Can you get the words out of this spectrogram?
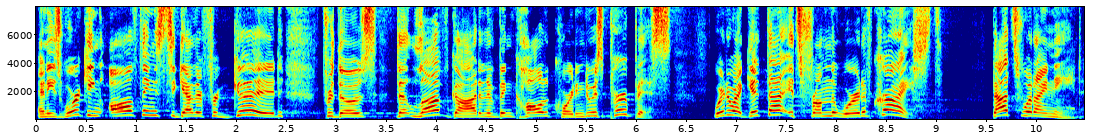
And he's working all things together for good for those that love God and have been called according to his purpose. Where do I get that? It's from the word of Christ. That's what I need.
